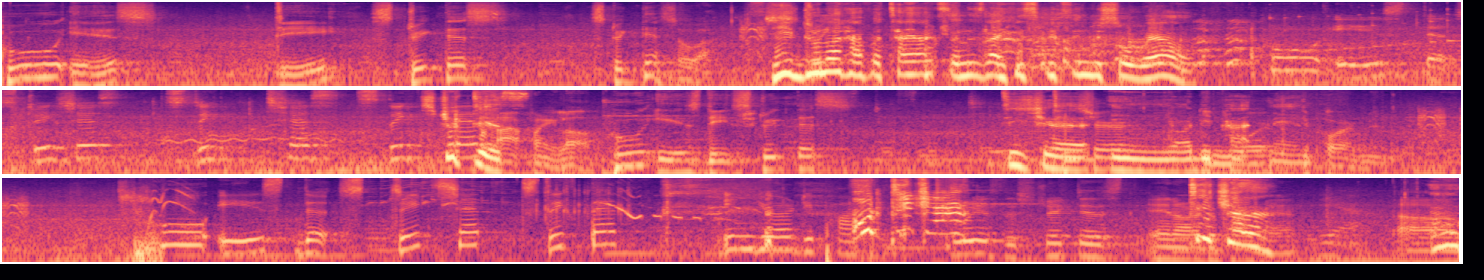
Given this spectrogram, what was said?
Who is the strictest? Strictest or? He do not have a Thai accent. It's like he speaks English so well. Who is the strictest? Strictest. Strictest. Strictest. Ah, Who is the strictest teacher, teacher in your department? In your department. Who is the strictest strictest in your oh, department? Oh, teacher! Who is the strictest in our teacher. department? Teacher. Yeah. Um, Oh, well,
